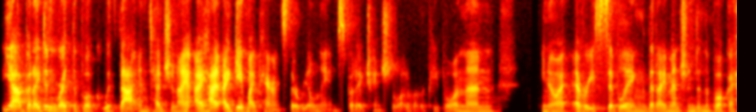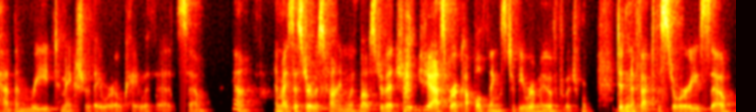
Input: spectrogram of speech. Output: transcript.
yeah, but I didn't write the book with that intention. I, I had, I gave my parents their real names, but I changed a lot of other people. And then, you know, every sibling that I mentioned in the book, I had them read to make sure they were okay with it. So, yeah. And my sister was fine with most of it. She, she asked for a couple things to be removed, which didn't affect the story. So,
